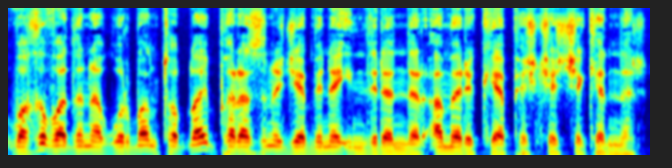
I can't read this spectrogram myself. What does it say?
vakıf adına kurban toplayıp parasını cebine indirenler, Amerika'ya peşkeş çekenler.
